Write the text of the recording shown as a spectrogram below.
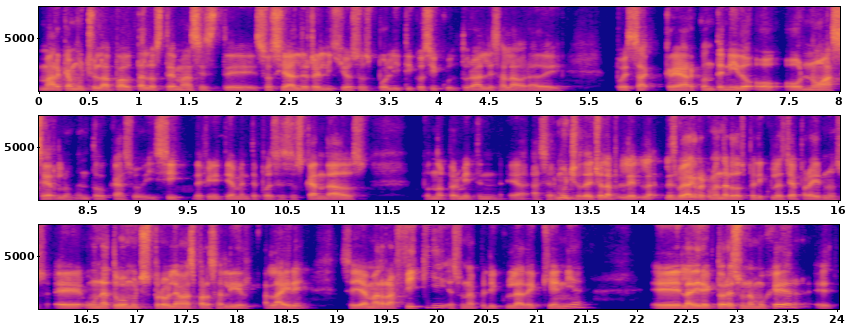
marca mucho la pauta los temas este, sociales, religiosos, políticos y culturales a la hora de pues crear contenido o, o no hacerlo en todo caso. Y sí, definitivamente pues esos candados pues no permiten eh, hacer mucho. De hecho, la- la- les voy a recomendar dos películas ya para irnos. Eh, una tuvo muchos problemas para salir al aire. Se llama Rafiki, es una película de Kenia. Eh, la directora es una mujer, eh,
